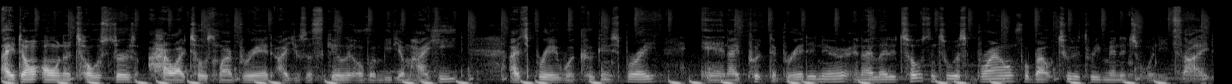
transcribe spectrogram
I don't own a toaster. How I toast my bread, I use a skillet over medium high heat. I spray it with cooking spray and I put the bread in there and I let it toast until it's brown for about two to three minutes on each side.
